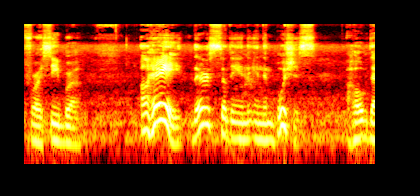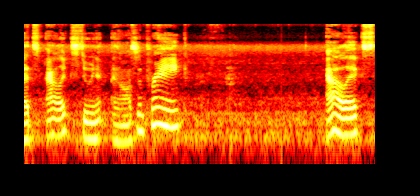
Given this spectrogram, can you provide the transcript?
for a zebra. Oh hey, there's something in, in the bushes. I hope that's Alex doing an awesome prank. Alex,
